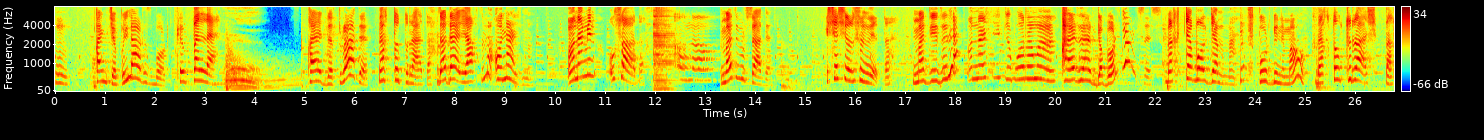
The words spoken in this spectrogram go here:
Hı. Qancha pullaringiz bor? Ko'pala. Qayerda turadi? Vaqtda turadi. Dada yaxshimi, onangizmi? Ona men usadi. Nima deb ursadi? Isha shirsini Nima dedilar? Ona sizga boraman. Qayerlarga borgansiz? Vaqtga borganman. Sportga nima u? Vaqtda turashibdir.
